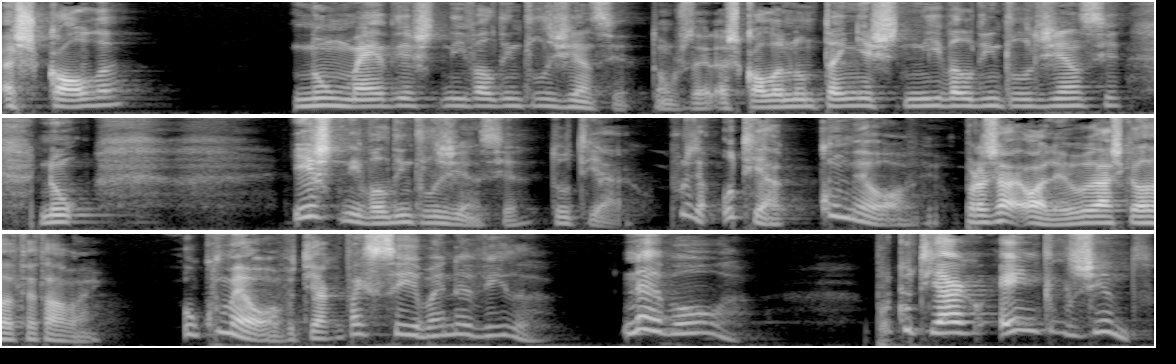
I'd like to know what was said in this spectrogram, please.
a escola não mede este nível de inteligência. Estão a perceber? A escola não tem este nível de inteligência. Não... Este nível de inteligência do Tiago, por exemplo, o Tiago, como é óbvio, para já, olha, eu acho que ele até está bem. O como é óbvio, o Tiago vai sair bem na vida. Na boa. Porque o Tiago é inteligente,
